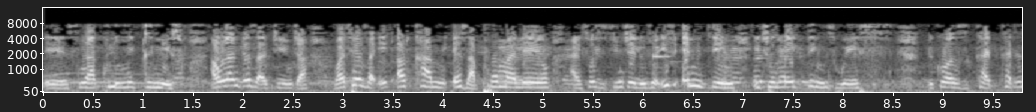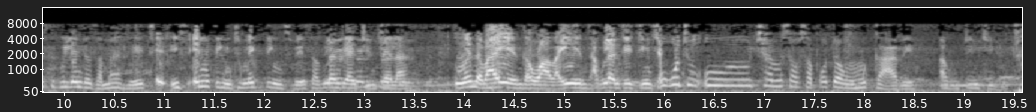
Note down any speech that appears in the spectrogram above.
eh singakhuluma iqiniso. Akulanto ezatshintsha whatever i-outcome ezaphuma leyo ayisositshintshe lutho. If anything it will make things worse. Because khathi sikulento zama-rate if anything will make things worse akulanto eyatshintsha la. Whether bayenza wabayenza akulanto etshintsha ukuthi uchamisa usapotwa ngumgabe akutshintshi lutho.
